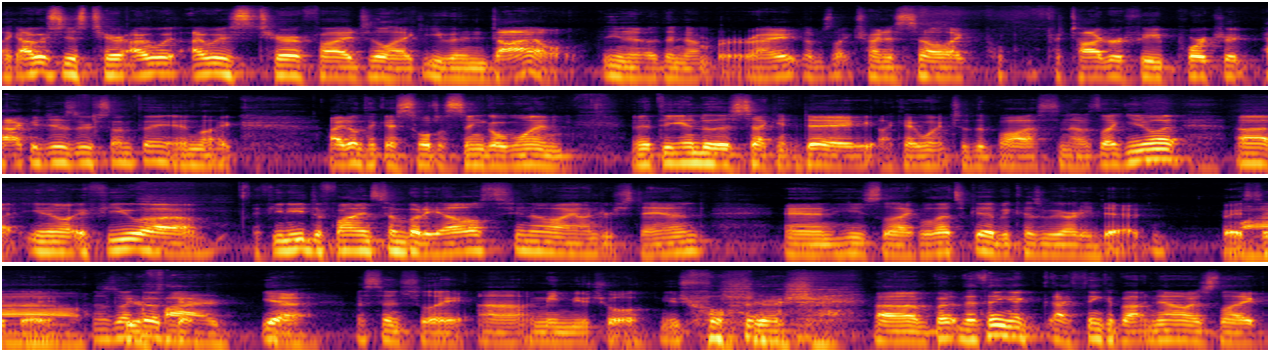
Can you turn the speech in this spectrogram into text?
like I was just ter- I, w- I was terrified to like even dial, you know, the number. Right? I was like trying to sell like p- photography portrait packages or something, and like I don't think I sold a single one. And at the end of the second day, like I went to the boss and I was like, you know what, uh, you know, if you uh, if you need to find somebody else, you know, I understand. And he's like, well, that's good because we already did, basically. Wow. I was so like, you're okay. fired. Yeah, yeah. essentially. Uh, I mean, mutual, mutual. Sure, sure. Uh, but the thing I, I think about now is like,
